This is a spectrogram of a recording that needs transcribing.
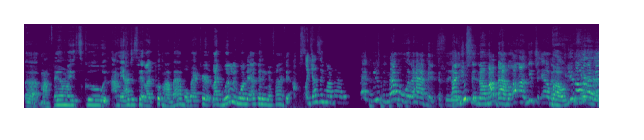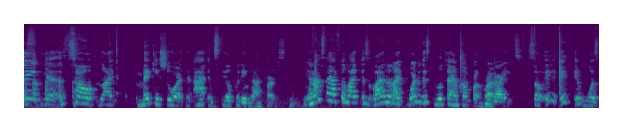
uh, my family school, and I mean, I just had like put my Bible back here. Like literally one day, I couldn't even find it. I was like, y'all see my Bible? That used to never would have happened. See? Like you sitting on my Bible, uh, uh get your elbow. You know what I mean? Yes. So like making sure that I am still putting God first. When I say I feel like it's lighter, like where did this little time come from? Right. Right. So it, it, it was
